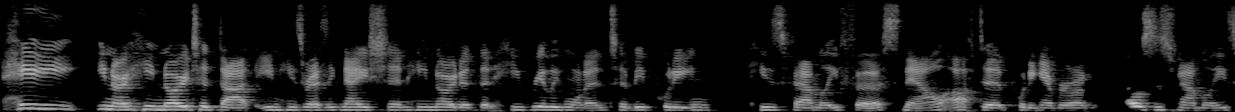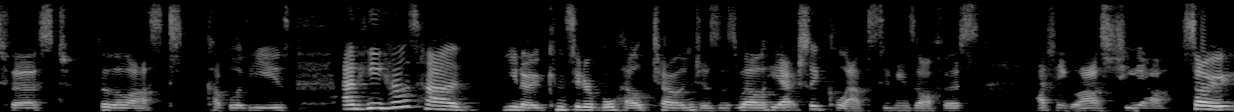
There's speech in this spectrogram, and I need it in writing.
he you know he noted that in his resignation he noted that he really wanted to be putting his family first now after putting everyone else's families first for the last couple of years and he has had you know considerable health challenges as well he actually collapsed in his office I think last year. So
